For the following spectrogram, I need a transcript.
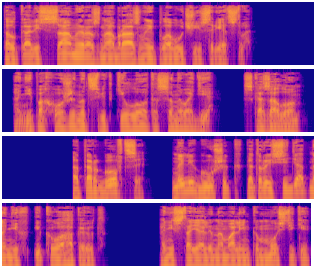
толкались самые разнообразные плавучие средства. «Они похожи на цветки лотоса на воде», — сказал он. А торговцы — на лягушек, которые сидят на них и квакают. Они стояли на маленьком мостике,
